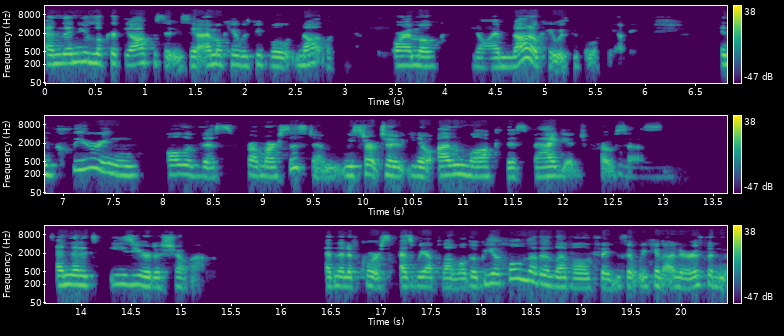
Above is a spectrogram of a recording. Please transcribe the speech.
and then you look at the opposite you say i'm okay with people not looking at me or i'm okay you know i'm not okay with people looking at me. And clearing all of this from our system, we start to, you know, unlock this baggage process. Mm-hmm. And then it's easier to show up. And then, of course, as we up level, there'll be a whole nother level of things that we can unearth and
